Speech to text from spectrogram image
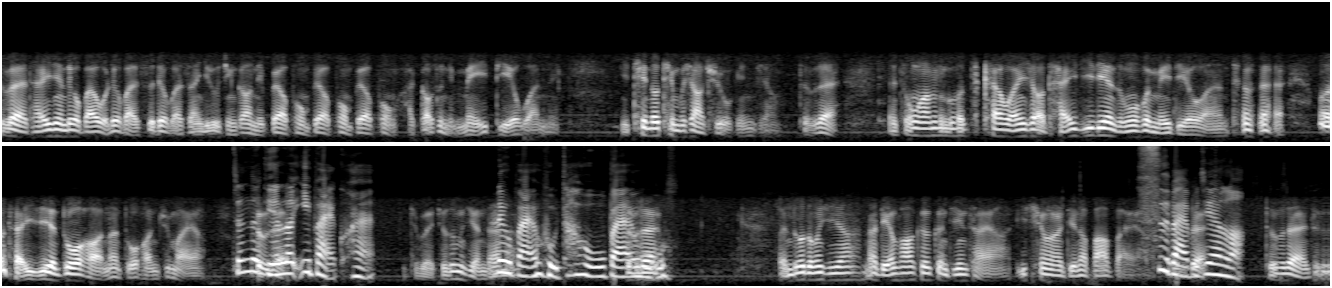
对不对？台积电六百五、六百四、六百三，一路警告你不要碰、不要碰、不要碰，还告诉你没跌完呢，你听都听不下去。我跟你讲，对不对？中华民国开玩笑，台积电怎么会没跌完？对不对？我说台积电多好，那多好，你去买啊！真的跌了一百块，对不对？就这么简单。六百五到五百五，很多东西啊。那联发科更精彩啊，一千二跌到八百啊，四百不见了，对不对？这个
